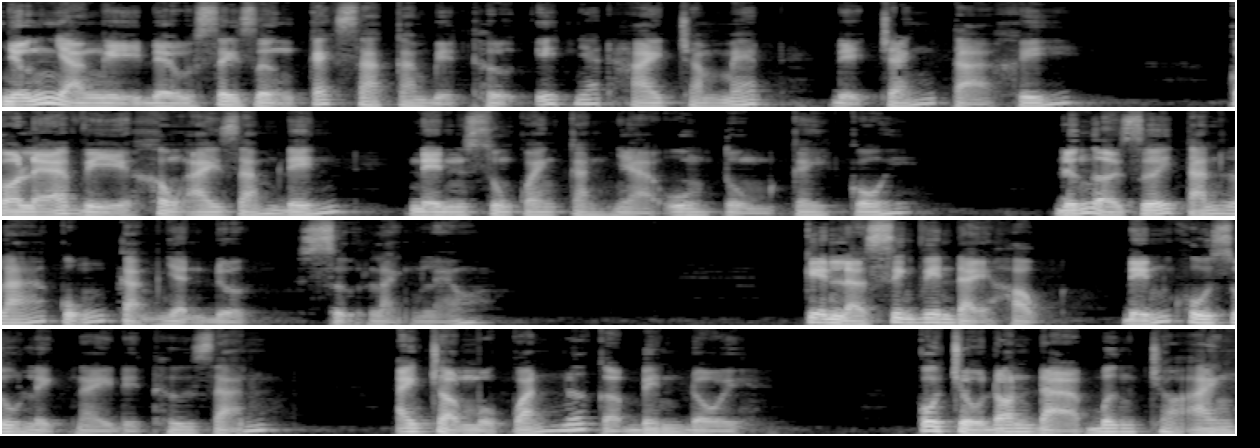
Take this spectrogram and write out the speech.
Những nhà nghỉ đều xây dựng cách xa căn biệt thự ít nhất 200 mét để tránh tà khí. Có lẽ vì không ai dám đến nên xung quanh căn nhà um tùm cây cối. Đứng ở dưới tán lá cũng cảm nhận được sự lạnh lẽo. Kiên là sinh viên đại học, đến khu du lịch này để thư giãn. Anh chọn một quán nước ở bên đồi. Cô chủ đon đả bưng cho anh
